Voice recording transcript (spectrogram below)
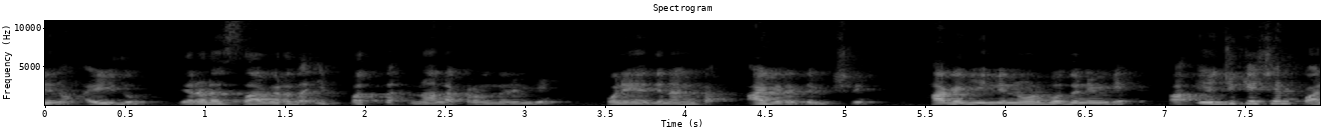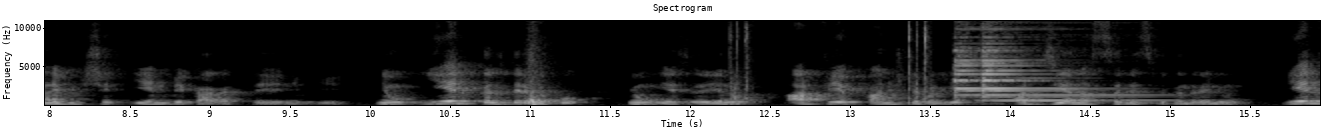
ಏನು, ಐದು ಎರಡು ಸಾವಿರದ ಇಪ್ಪತ್ತ ನಾಲ್ಕರಂದು ನಿಮಗೆ ಕೊನೆಯ ದಿನಾಂಕ ಆಗಿರುತ್ತೆ ವೀಕ್ಷಿ ಹಾಗಾಗಿ ಇಲ್ಲಿ ನೋಡ್ಬೋದು ನಿಮಗೆ ಎಜುಕೇಶನ್ ಕ್ವಾಲಿಫಿಕೇಶನ್ ಏನ್ ಬೇಕಾಗತ್ತೆ ನಿಮಗೆ? ನೀವು ಏನು ಕಲ್ತಿರ್ಬೇಕು? ನೀವು ಏನು ಆರ್ ಪಿ ಎಫ್ ಕಾನ್ಸ್ಟೇಬಲ್ಗೆ ಅರ್ಜಿಯನ್ನ ಸಲ್ಲಿಸ್ಬೇಕಂದ್ರೆ ನೀವು ಏನ್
